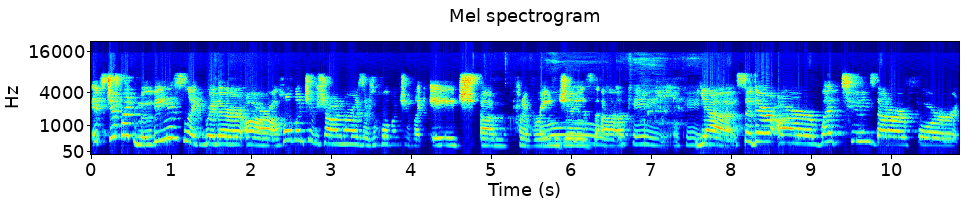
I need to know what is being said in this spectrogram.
it's just like movies, like where there are a whole bunch of genres. There's a whole bunch of like age um, kind of ranges. Oh, uh, okay, okay. Yeah, so there are webtoons that are for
